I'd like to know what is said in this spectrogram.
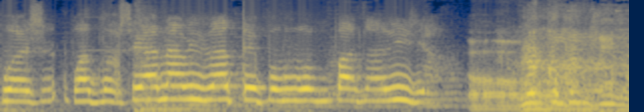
Pues cuando sea Navidad te pongo empanadilla. Me has convencido.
